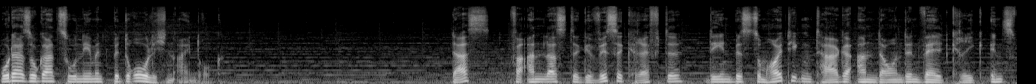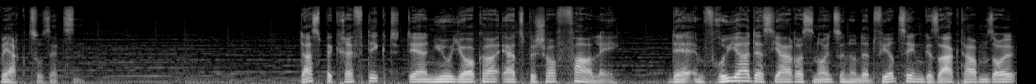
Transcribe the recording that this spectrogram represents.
oder sogar zunehmend bedrohlichen Eindruck. Das veranlasste gewisse Kräfte, den bis zum heutigen Tage andauernden Weltkrieg ins Werk zu setzen. Das bekräftigt der New Yorker Erzbischof Farley, der im Frühjahr des Jahres 1914 gesagt haben soll,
